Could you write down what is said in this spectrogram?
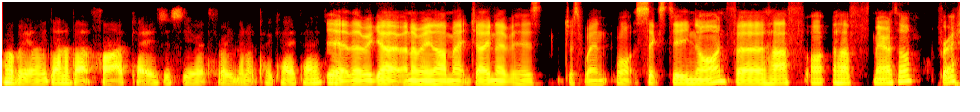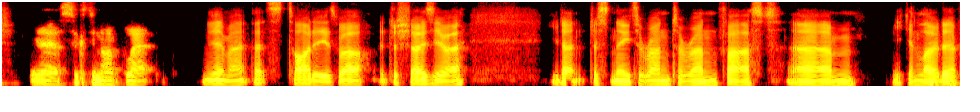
Probably only done about five k's this year at three minute per k pace. yeah, there we go. And I mean, our mate Jaden over here just went what sixty nine for half uh, half marathon, fresh. Yeah, 69 flat. Yeah, mate, that's tidy as well. It just shows you, eh? You don't just need to run to run fast. Um, you can load up,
